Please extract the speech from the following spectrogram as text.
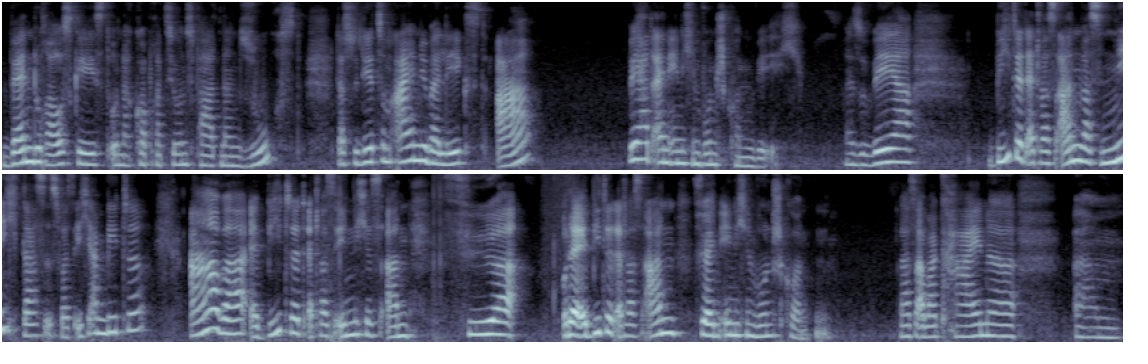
wenn du rausgehst und nach Kooperationspartnern suchst, dass du dir zum einen überlegst, a, wer hat einen ähnlichen Wunschkunden wie ich? Also wer bietet etwas an, was nicht das ist, was ich anbiete, aber er bietet etwas Ähnliches an für, oder er bietet etwas an für einen ähnlichen Wunschkunden, was aber keine, ähm,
